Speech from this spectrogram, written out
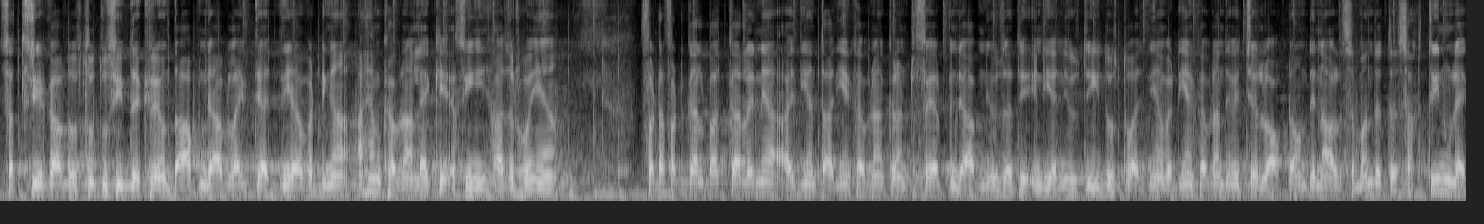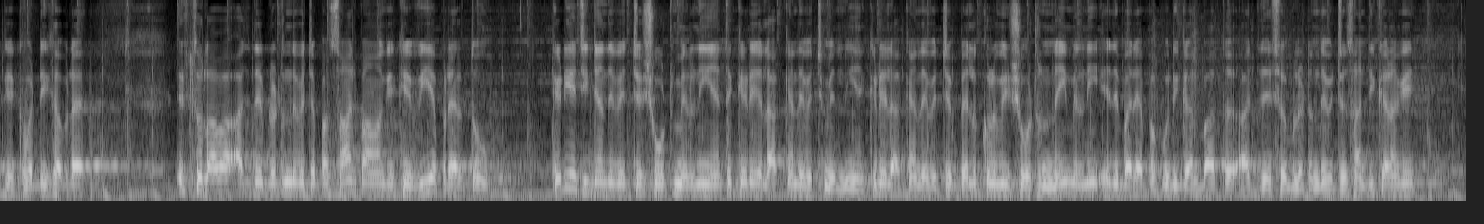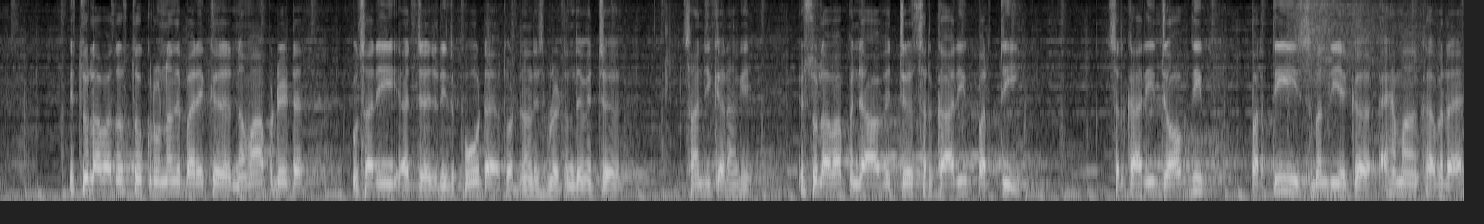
ਸਤਿ ਸ੍ਰੀ ਅਕਾਲ ਦੋਸਤੋ, ਤੁਸੀਂ ਦੇਖ ਰਹੇ ਹੋ ਦਾ ਪੰਜਾਬ ਲਾਈਵ ਤੇ ਅੱਜ ਦੀਆਂ ਵੱਡੀਆਂ ਅਹਿਮ ਖਬਰਾਂ ਲੈ ਕੇ ਅਸੀਂ ਹਾਜ਼ਰ ਹੋਏ ਹਾਂ। ਫਟਾਫਟ ਗੱਲਬਾਤ ਕਰ ਲੈਂਦੇ ਹਾਂ ਅੱਜ ਦੀਆਂ ਤਾਜ਼ੀਆਂ ਖਬਰਾਂ, ਕਰੰਟ ਅਫੇਅਰ, ਪੰਜਾਬ ਨਿਊਜ਼ ਅਤੇ ਇੰਡੀਆ ਨਿਊਜ਼ ਦੀ। ਦੋਸਤੋ, ਅੱਜ ਦੀਆਂ ਵੱਡੀਆਂ ਖਬਰਾਂ ਦੇ ਵਿੱਚ ਲਾਕਡਾਊਨ ਦੇ ਨਾਲ ਸੰਬੰਧਿਤ ਸਖਤੀ ਨੂੰ ਲੈ ਕੇ ਇੱਕ ਵੱਡੀ ਖਬਰ ਹੈ। ਇਸ ਤੋਂ ਇਲਾਵਾ ਅੱਜ ਦੇ ਬੁਲੇਟਿਨ ਦੇ ਵਿੱਚ ਆਪਾਂ ਸਾਂਝ ਪਾਵਾਂਗੇ ਕਿ 20 ਅਪ੍ਰੈਲ ਤੋਂ ਕਿਹੜੀਆਂ ਚੀਜ਼ਾਂ ਦੇ ਵਿੱਚ ਛੋਟ ਮਿਲਣੀ ਹੈ ਤੇ ਕਿਹੜੇ ਇਲਾਕਿਆਂ ਦੇ ਵਿੱਚ ਮਿਲਣੀ ਹੈ। ਕਿਹੜੇ ਇਲਾਕਿਆਂ ਦੇ ਵਿੱਚ ਬਿਲਕੁਲ ਵੀ ਛੂਟ ਨਹੀਂ ਮਿਲਣੀ, ਇਹਦੇ ਬਾਰੇ ਆਪਾਂ ਪੂਰੀ ਗੱਲਬਾਤ ਅੱਜ ਦੇ ਇਸ ਬੁਲੇਟਿਨ ਦੇ ਵਿੱਚ ਸਾਂਝੀ ਕਰਾਂਗੇ। ਇਸ ਤੋਂ ਇਲਾਵਾ ਦੋਸਤੋ, ਕਰੋਨਾ ਦੇ ਬਾਰੇ ਇੱਕ ਨਵਾਂ ਅਪਡੇਟ ਹੈ। ਉਹ ਸਾਰੀ ਅੱਜ ਜਿਹੜੀ ਰਿਪੋਰਟ ਹੈ ਤੁਹਾਡੇ ਨਾਲ ਇਸ ਬੁਲੇਟਿਨ ਦੇ ਵਿੱਚ ਸਾਂਝੀ ਕਰਾਂਗੇ। ਇਸ ਤੋਂ ਇਲਾਵਾ ਪੰਜਾਬ ਵਿੱਚ ਸਰਕਾਰੀ ਭਰਤੀ, ਸਰਕਾਰੀ ਜੌਬ ਦੀ ਭਰਤੀ ਸੰਬੰਧੀ ਇੱਕ ਅਹਿਮ ਖਬਰ ਹੈ।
